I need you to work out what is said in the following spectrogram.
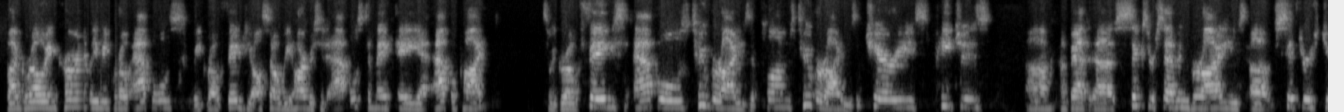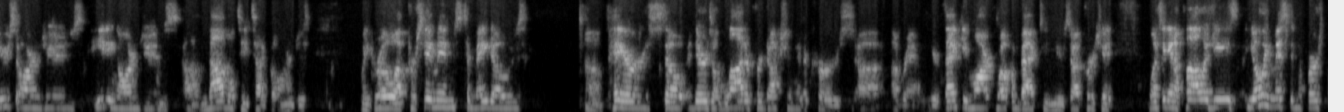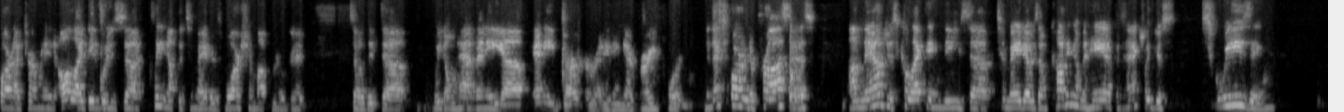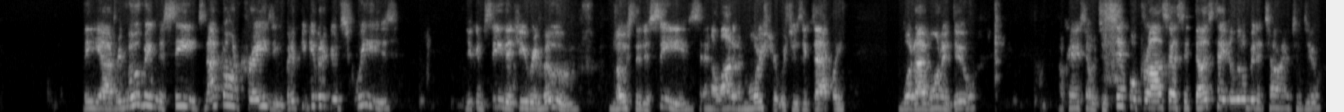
by growing. Currently, we grow apples, we grow figs. You also, we harvested apples to make a uh, apple pie. So we grow figs, apples, two varieties of plums, two varieties of cherries, peaches, um, about uh, six or seven varieties of citrus, juice oranges, eating oranges, um, novelty type of oranges. We grow uh, persimmons, tomatoes, uh, pears. So there's a lot of production that occurs uh, around here. Thank you, Mark. Welcome back to you. So I appreciate. Once again, apologies. You only missed in the first part I terminated. All I did was uh, clean up the tomatoes, wash them up real good so that uh, we don't have any uh, any dirt or anything there. Very important. The next part of the process, I'm now just collecting these uh, tomatoes. I'm cutting them in half and actually just squeezing the uh, removing the seeds, not going crazy, but if you give it a good squeeze, you can see that you remove most of the seeds and a lot of the moisture, which is exactly what I want to do. Okay, so it's a simple process. It does take a little bit of time to do,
